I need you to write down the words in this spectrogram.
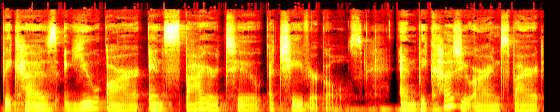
because you are inspired to achieve your goals. And because you are inspired,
